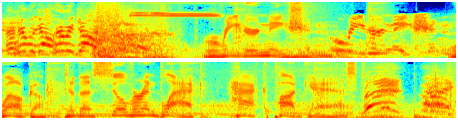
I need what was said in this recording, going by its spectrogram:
And here we go, here we go! Raider Nation. Raider Nation. Welcome to the Silver and Black Hack Podcast. Ready? Ready!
